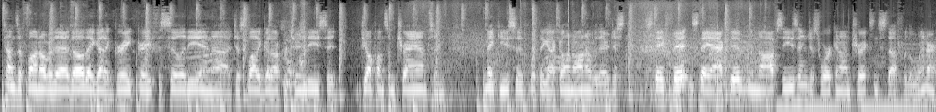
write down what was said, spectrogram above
Tons of fun over there, though. They got a great, great facility and uh, just a lot of good opportunities to jump on some tramps and make use of what they got going on over there. Just stay fit and stay active in the off season, just working on tricks and stuff for the winter.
